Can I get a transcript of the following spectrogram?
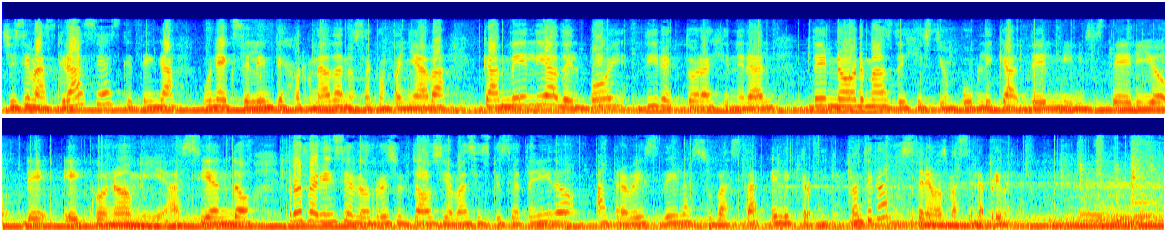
Muchísimas gracias, que tenga una excelente jornada. Nos acompañaba Camelia Del Boy, directora general de normas de gestión pública del Ministerio de Economía, haciendo referencia a los resultados y avances que se ha tenido a través de la subasta electrónica. Continuamos, tenemos más en la primera.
